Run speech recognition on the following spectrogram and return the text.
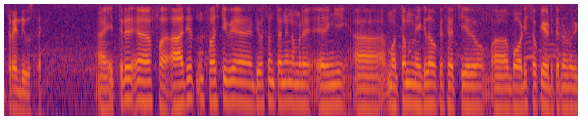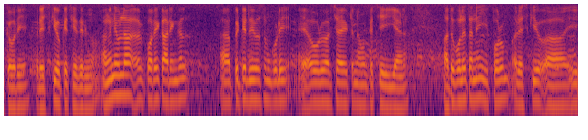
ഇത്രയും ദിവസത്തെ? ഇത്ര ആദ്യ ഫസ്റ്റ് ദിവസം തന്നെ നമ്മൾ ഇറങ്ങി മൊത്തം മേഖല ഒക്കെ സെർച്ച് ചെയ്തു ബോഡീസ് ഒക്കെ എടുത്തിട്ടുണ്ട് റിക്കവറി റെസ്ക്യൂ ഒക്കെ ചെയ്തിരുന്നു. അങ്ങനെയുള്ള കുറേ കാര്യങ്ങൾ പിറ്റേ ദിവസം കൂടി ഒരു വർഷമായിട്ട് നമുക്ക് ചെയ്യുകയാണ്. അതുപോലെ തന്നെ ഇപ്പോഴും റെസ്ക്യൂ ഈ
